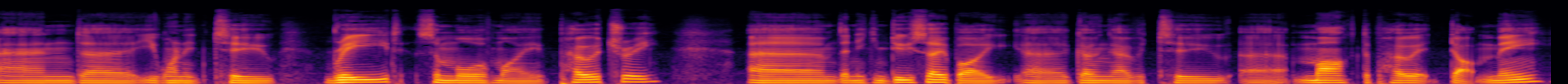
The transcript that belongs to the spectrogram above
and uh, you wanted to read some more of my poetry, um, then you can do so by uh, going over to uh, markthepoet.me.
